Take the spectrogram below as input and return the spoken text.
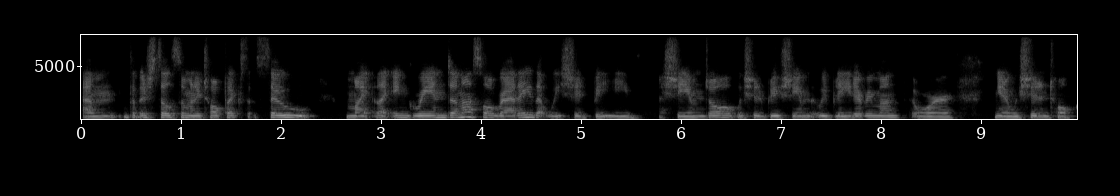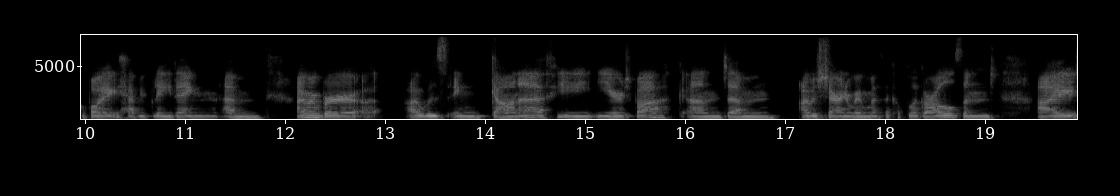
Um but there's still so many topics that's so might like ingrained in us already that we should be ashamed of. We should be ashamed that we bleed every month or you know we shouldn't talk about heavy bleeding. Um I remember uh, I was in Ghana a few years back and um I was sharing a room with a couple of girls, and I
